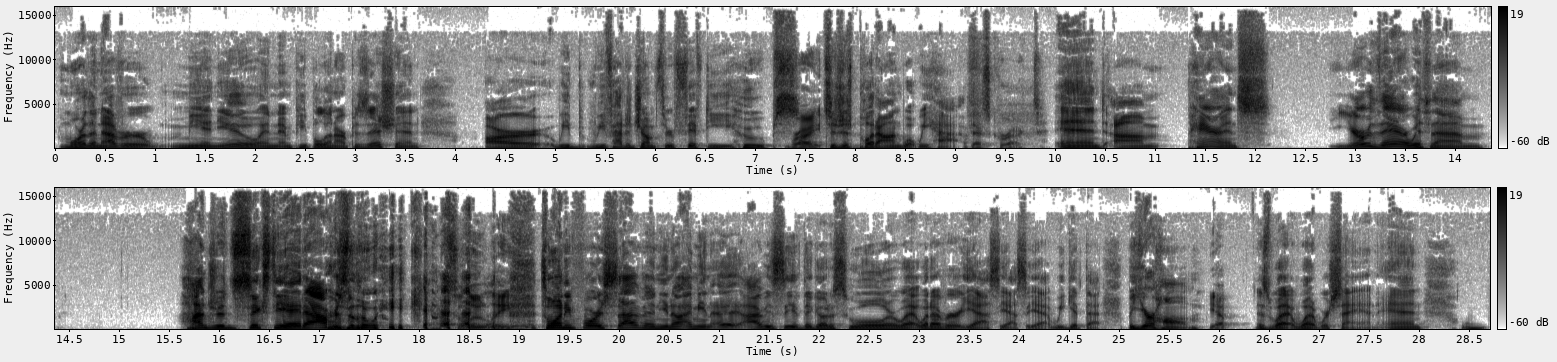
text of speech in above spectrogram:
more than ever, me and you and, and people in our position are we've we've had to jump through fifty hoops Right. to just put on what we have. That's correct. and um, parents, you're there with them. 168 hours of the week. Absolutely. 24 7 you know i mean uh, obviously if they go to school or wha- whatever yes yes yeah we get that but you're home yep. is what what we're saying and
